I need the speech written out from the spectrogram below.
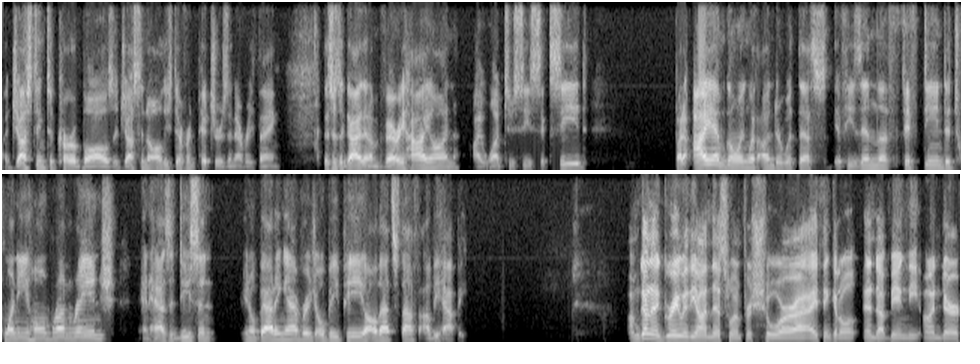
adjusting to curveballs, adjusting to all these different pitchers and everything? This is a guy that I'm very high on. I want to see succeed. But I am going with under with this. If he's in the 15 to 20 home run range and has a decent, you know, batting average, OBP, all that stuff, I'll be happy. I'm going to agree with you on this one for sure. I think it'll end up being the under.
